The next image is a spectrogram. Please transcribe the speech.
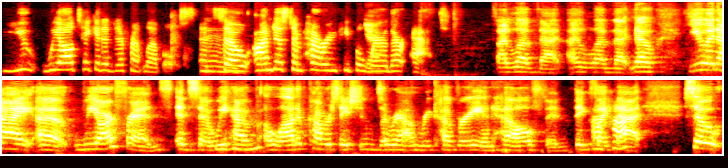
you we all take it at different levels. And mm. so I'm just empowering people yeah. where they're at. I love that. I love that. Now, you and I, uh, we are friends. And so we mm-hmm. have a lot of conversations around recovery and health and things uh-huh. like that. So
